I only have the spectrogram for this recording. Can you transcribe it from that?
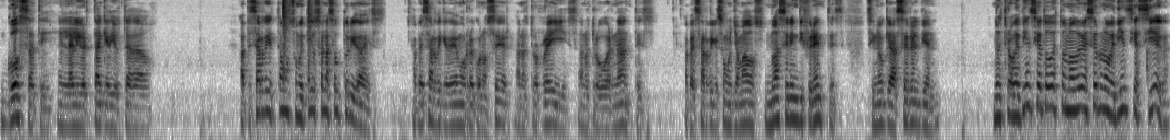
Gózate en la libertad que Dios te ha dado a pesar de que estamos sometidos a las autoridades, a pesar de que debemos reconocer a nuestros reyes, a nuestros gobernantes, a pesar de que somos llamados no a ser indiferentes, sino que a hacer el bien, nuestra obediencia a todo esto no debe ser una obediencia ciega.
